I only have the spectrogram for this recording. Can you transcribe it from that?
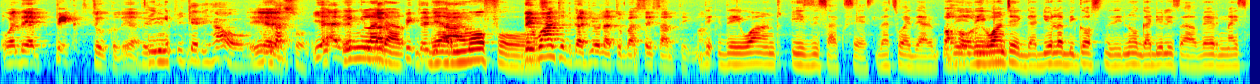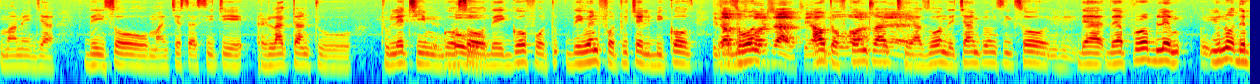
When they picked Tuchel, yeah. They didn't pick Eddie Howe. Yeah. Newcastle. yeah they England are picked they are Howe. more for They wanted Guardiola to say something, Man. they, they want easy success. That's why they are Oh, they, they no. wanted Guardiola because they know Guardiola is a very nice manager. They saw Manchester City reluctant to to let him go, Go. so they go for they went for Tuchel because He's he out of won- contract, he out no of one, yeah. He has won the Champions League. So their their problem, you know, the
